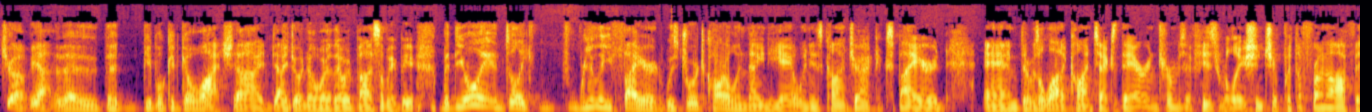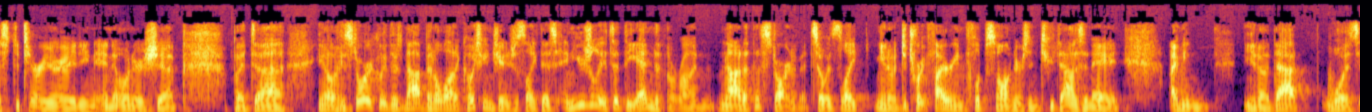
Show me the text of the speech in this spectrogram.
True. Yeah. That people could go watch. I, I don't know where that would possibly be. But the only, like, really fired was George Karl in 98 when his contract expired expired, and there was a lot of context there in terms of his relationship with the front office deteriorating in ownership. But uh, you know, historically, there's not been a lot of coaching changes like this, and usually it's at the end of the run, not at the start of it. So it's like you know, Detroit firing Flip Saunders in 2008. I mean, you know, that was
